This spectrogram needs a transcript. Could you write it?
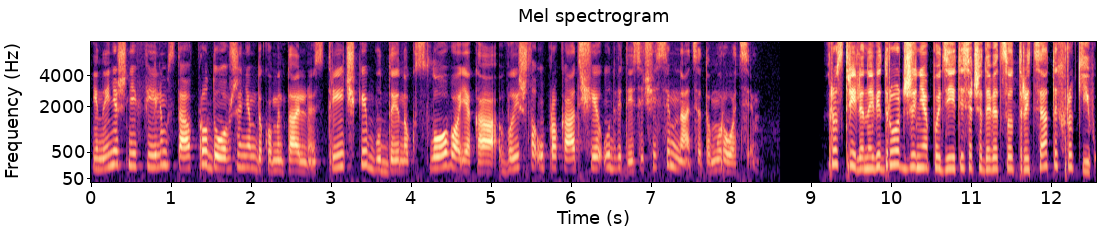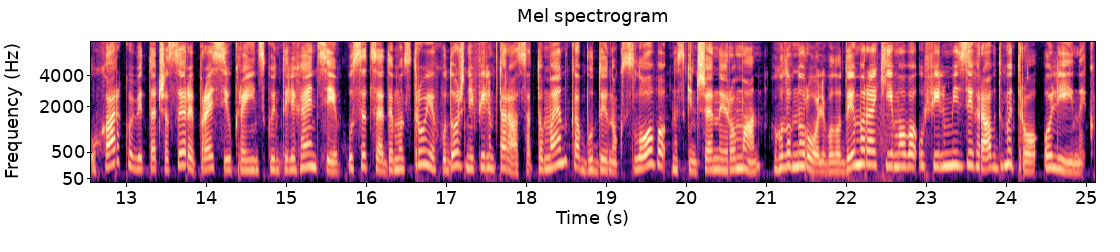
і нинішній фільм став продовженням документальної стрічки Будинок слова, яка вийшла у прокат ще у 2017 році. Розстріляне відродження подій 1930-х років у Харкові та часи репресій української інтелігенції. Усе це демонструє художній фільм Тараса Томенка Будинок слово нескінченний роман. Головну роль Володимира Акімова у фільмі зіграв Дмитро Олійник.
